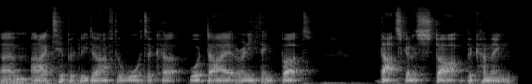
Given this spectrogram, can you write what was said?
um, and I typically don't have to water cut or diet or anything, but that's going to start becoming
